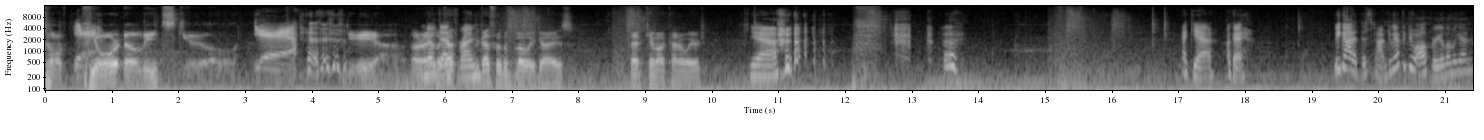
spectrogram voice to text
Oh, Yeah. pure elite skill. Yeah. Yeah. Alright, No look death out, run. Look out for the blowy guys. That came out kind of weird. yeah. Uh. Heck yeah. Okay. We got it this time. Do we have to do all three of them again?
